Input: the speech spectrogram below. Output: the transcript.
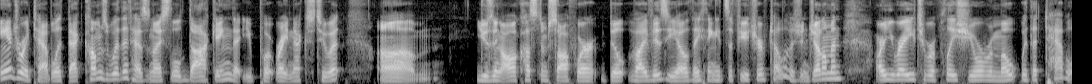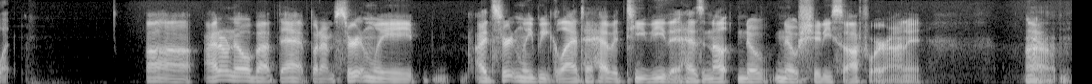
Android tablet that comes with it. Has a nice little docking that you put right next to it. Um, using all custom software built by Vizio, they think it's the future of television. Gentlemen, are you ready to replace your remote with a tablet? Uh, I don't know about that, but I'm certainly, I'd certainly be glad to have a TV that has no no no shitty software on it. Yeah. Um,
